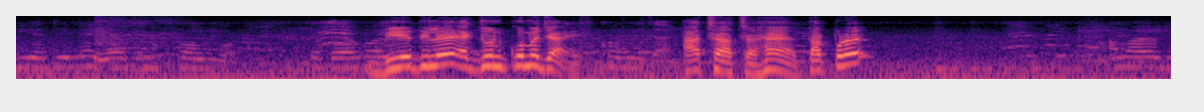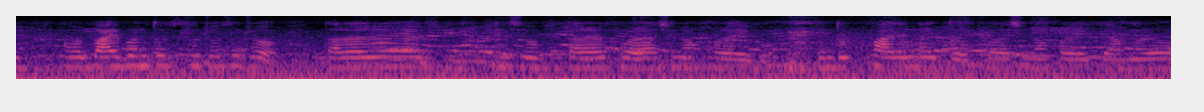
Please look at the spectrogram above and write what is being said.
বিয়ে দিলে একজন কমবো। বিয়ে দিলে একজন কমে যায়? কমে যায়। আচ্ছা আচ্ছা হ্যাঁ তারপরে? আমার আমার ভাই বোন তো ছোট ছোট। তারা কিছু তারা পড়াশোনা করাইব। কিন্তু পারে নাই তো পড়াশোনা করাইতে আমারও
